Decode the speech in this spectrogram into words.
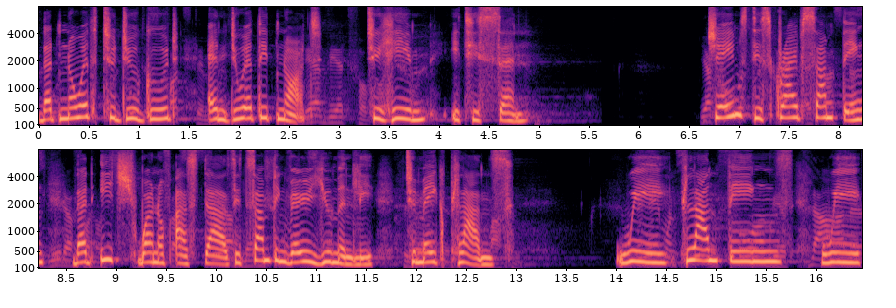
that knoweth to do good and doeth it not, to him it is sin. James describes something that each one of us does. It's something very humanly to make plans. We plan things, we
